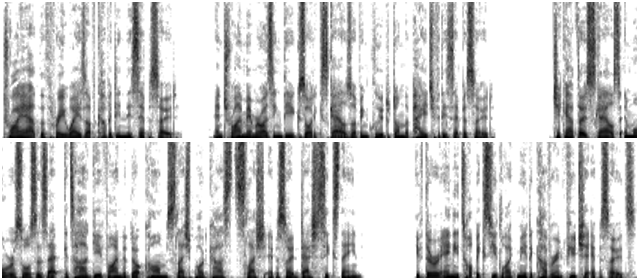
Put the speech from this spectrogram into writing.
Try out the three ways I've covered in this episode and try memorizing the exotic scales I've included on the page for this episode. Check out those scales and more resources at guitargearfinder.com slash podcast slash episode dash 16. If there are any topics you'd like me to cover in future episodes,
